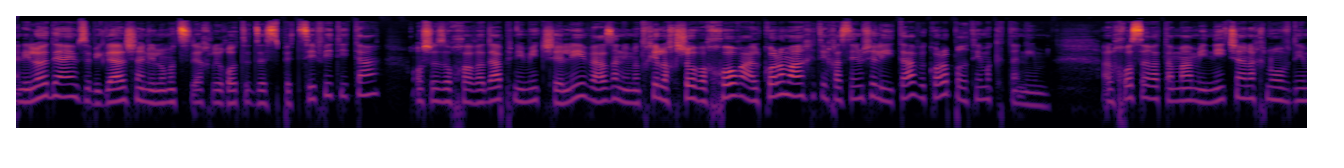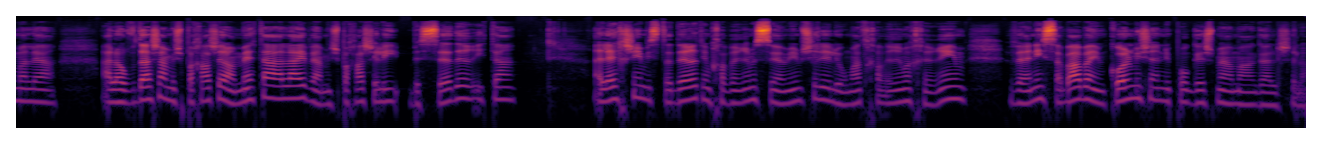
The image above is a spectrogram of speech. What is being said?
אני לא יודע אם זה בגלל שאני לא מצליח לראות את זה ספציפית איתה, או שזו חרדה פנימית שלי, ואז אני מתחיל לחשוב אחורה על כל המערכת יחסים שלי איתה וכל הפרטים הקטנים. על חוסר התאמה מינית שאנחנו עובדים עליה, על העובדה שהמשפחה שלה מתה עליי והמשפחה שלי בסדר איתה, על איך שהיא מסתדרת עם חברים מסוימים שלי לעומת חברים אחרים, ואני סבבה עם כל מי שאני פוגש מהמעגל שלה.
